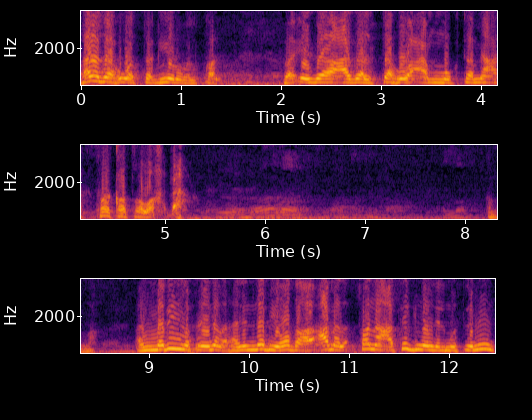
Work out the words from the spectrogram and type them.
هذا هو التغيير بالقلب. فإذا عزلته عن مجتمعك سقط وحده. الله. النبي حينما هل النبي وضع عمل صنع سجنا للمسلمين؟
